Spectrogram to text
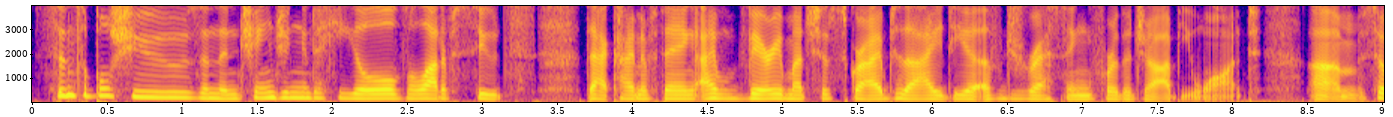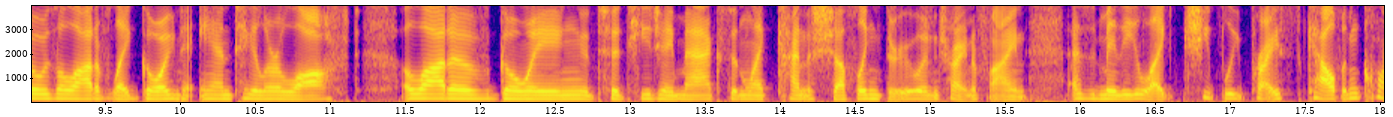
sensible shoes, and then changing into heels, a lot of suits, that kind of thing. I very much subscribe to the idea of dressing for the job you want. Um, so, it was a lot of like going to Ann Taylor Loft, a lot of going to TJ Maxx and like kind of shuffling through and trying to find as many like cheaply priced Calvin Klein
